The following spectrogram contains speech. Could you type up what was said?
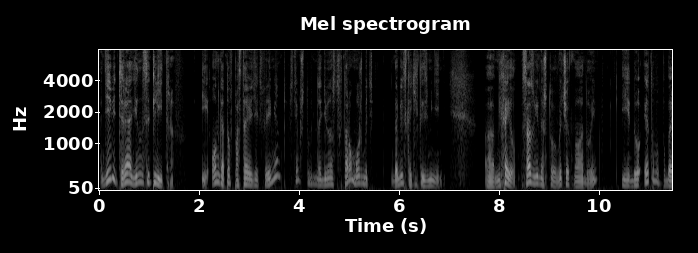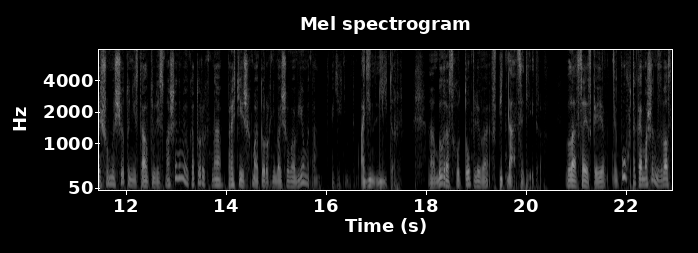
9-11 литров. И он готов поставить эксперимент с тем, чтобы на 92-м, может быть, добиться каких-то изменений. А, Михаил, сразу видно, что вы человек молодой, и до этого, по большому счету, не сталкивались с машинами, у которых на простейших моторах небольшого объема, там, каких-нибудь там, 1 литр, а, был расход топлива в 15 литров. Была в советскую эпоху такая машина, называлась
